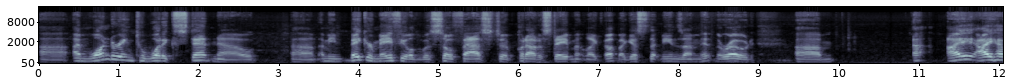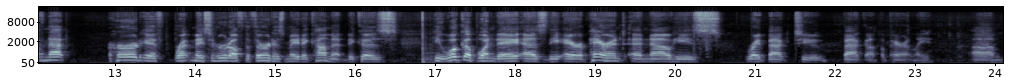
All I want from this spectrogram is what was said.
Uh, I'm wondering to what extent now. Um, I mean, Baker Mayfield was so fast to put out a statement like, "Oh, I guess that means I'm hitting the road." Um, I I have not heard if Brett Mason Rudolph III has made a comment because he woke up one day as the heir apparent, and now he's right back to backup. Apparently, um,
